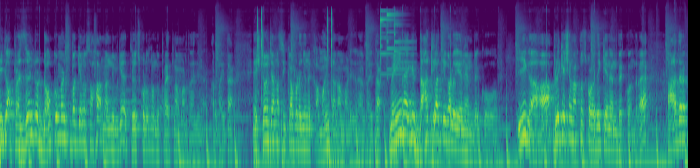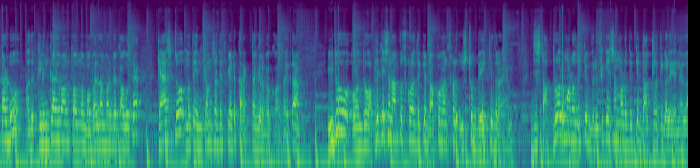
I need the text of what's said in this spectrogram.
ಈಗ ಪ್ರೆಸೆಂಟ್ ಡಾಕ್ಯುಮೆಂಟ್ಸ್ ಬಗ್ಗೆನೂ ಸಹ ನಾನು ನಿಮಗೆ ತಿಳಿಸ್ಕೊಡೋಂಥ ಒಂದು ಪ್ರಯತ್ನ ಮಾಡ್ತಾ ಇದ್ದೀನಿ. ಅರ್ಥ ಆಯ್ತಾ? ಎಷ್ಟೋ ಜನ ಸಿಕ್ಕಾಪಟ್ಟೆ ಜನ ಕಮೆಂಟ್ ಅನ್ನ ಮಾಡಿದ್ರೆ ಅರ್ಥ ಆಯ್ತಾ? ಆಗಿ ದಾಖಲಾತಿಗಳು ಏನೇನು ಬೇಕು? ಈಗ ಅಪ್ಲಿಕೇಶನ್ ಹಾಕಿಸ್ಕೊಳ್ಳೋದಕ್ಕೆ ಏನೇನು ಬೇಕು ಅಂದರೆ ಆಧಾರ್ ಕಾರ್ಡು ಅದಕ್ಕೆ ಲಿಂಕ್ ಆಗಿರೋಂಥ ಒಂದು ಮೊಬೈಲ್ ನಂಬರ್ ಬೇಕಾಗುತ್ತೆ. ಕ್ಯಾಸ್ಟು ಮತ್ತು ಇನ್ಕಮ್ ಸರ್ಟಿಫಿಕೇಟ್ ಕರೆಕ್ಟಾಗಿರಬೇಕು ಅರ್ಥ ಆಯ್ತಾ? ಇದು ಒಂದು ಅಪ್ಲಿಕೇಶನ್ ಹಾಕಿಸ್ಕೊಳ್ಳೋದಕ್ಕೆ ಡಾಕ್ಯುಮೆಂಟ್ಸ್ಗಳು ಇಷ್ಟು ಬೇಕಿದ್ರೆ ಜಸ್ಟ್ ಅಪ್ರೂವಲ್ ಮಾಡೋದಕ್ಕೆ ವೆರಿಫಿಕೇಶನ್ ಮಾಡೋದಕ್ಕೆ ದಾಖಲಾತಿಗಳು ಏನೆಲ್ಲ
